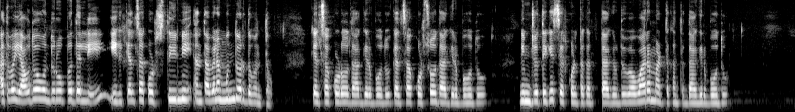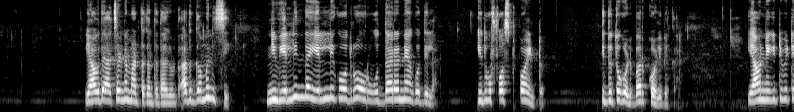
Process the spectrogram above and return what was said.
ಅಥವಾ ಯಾವುದೋ ಒಂದು ರೂಪದಲ್ಲಿ ಈಗ ಕೆಲಸ ಕೊಡಿಸ್ತೀನಿ ಅಂತ ಅವೆಲ್ಲ ಮುಂದುವರೆದವಂಥವು ಕೆಲಸ ಕೊಡೋದಾಗಿರ್ಬೋದು, ಕೆಲಸ ಕೊಡಿಸೋದಾಗಿರ್ಬೋದು ನಿಮ್ಮ ಜೊತೆಗೆ ಸೇರ್ಕೊಳ್ತಕ್ಕಂಥದ್ದಾಗಿರ್ಬೋದು, ವ್ಯವಹಾರ ಮಾಡ್ತಕ್ಕಂಥದ್ದಾಗಿರ್ಬೋದು, ಯಾವುದೇ ಆಚರಣೆ ಮಾಡ್ತಕ್ಕಂಥದ್ದಾಗಿರ್ಬೋದು, ಅದು ಗಮನಿಸಿ. ನೀವು ಎಲ್ಲಿಂದ ಎಲ್ಲಿಗೋದ್ರೂ ಅವರು ಉದ್ಧಾರನೇ ಆಗೋದಿಲ್ಲ. ಇದು ಫಸ್ಟ್ ಪಾಯಿಂಟು ಇದು ತಗೊಳ್ಳಿ, ಬರ್ಕೊಳ್ಳಿ ಬೇಕಾದ್ರೆ. ಯಾವ ನೆಗೆಟಿವಿಟಿ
